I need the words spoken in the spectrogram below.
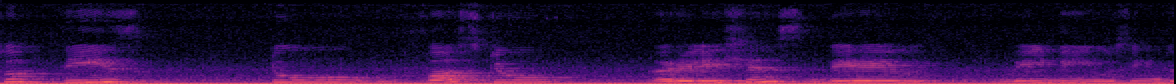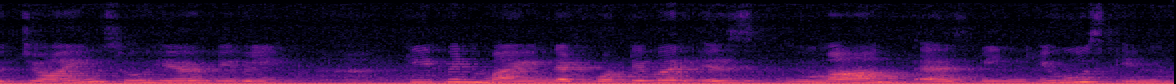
So these two first two relations they will be using the join so here we will keep in mind that whatever is marked as being used in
